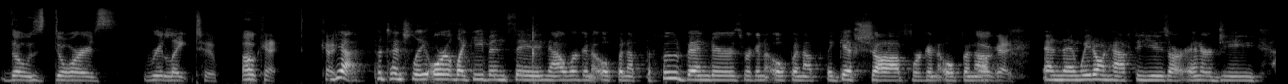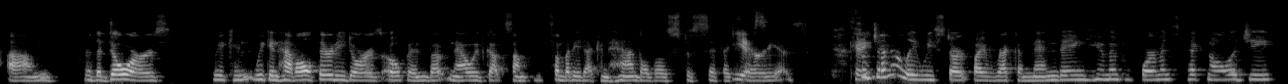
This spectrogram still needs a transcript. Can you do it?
those doors relate to. Okay. Okay. Yeah, potentially. Or like even say now we're going to open up the food vendors, we're going to open up the gift shop, we're going to open up, okay. and then we don't have to use our energy um, for the doors. We can we can have all 30 doors open, but now we've got some somebody that can handle those specific yes. areas. Okay. So generally, we start by recommending human performance technology.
